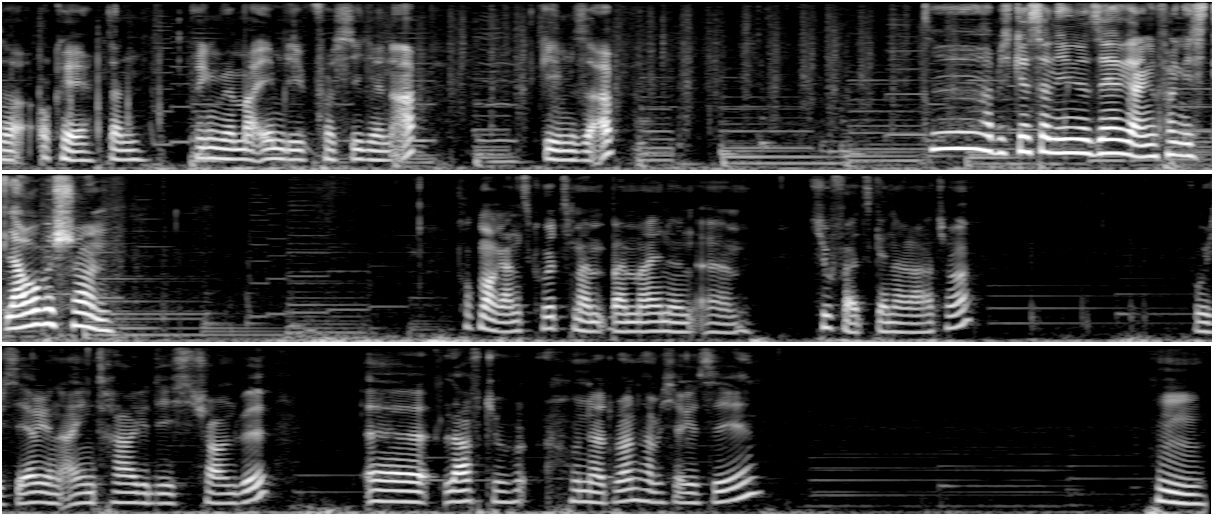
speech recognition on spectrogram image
So, okay. Dann bringen wir mal eben die Fossilien ab. Geben sie ab. Äh, Habe ich gestern eine Serie angefangen? Ich glaube schon. Guck mal ganz kurz mal bei meinem ähm, Zufallsgenerator wo ich Serien eintrage, die ich schauen will. Äh, Love to 101 habe ich ja gesehen. Hm.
